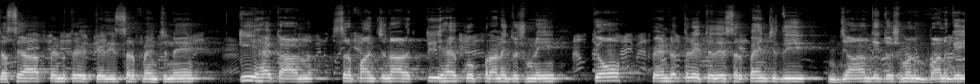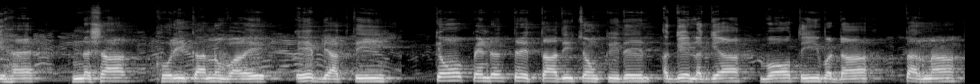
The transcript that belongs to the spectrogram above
ਦੱਸਿਆ ਪਿੰਡ ਧਰੇਤੇ ਦੀ ਸਰਪੰਚ ਨੇ। ਕੀ ਹੈ ਕਾਰਨ? ਸਰਪੰਚ ਨਾਲ ਕੀ ਹੈ ਕੋਈ ਪੁਰਾਣੀ ਦੁਸ਼ਮਣੀ? ਕਿਉਂ ਪਿੰਡ ਧਰੇਤੇ ਦੇ ਸਰਪੰਚ ਦੀ ਜਾਨ ਦੀ ਦੁਸ਼ਮਣ ਬਣ ਗਈ ਹੈ? ਨਸ਼ਾ ਖੋਰੀ ਕਰਨ ਵਾਲੇ ਇਹ ਵਿਅਕਤੀ ਕਿਉਂ ਪਿੰਡ ਧਲੇਤਾ ਦੀ ਚੌਂਕੀ ਦੇ ਅੱਗੇ ਲੱਗਿਆ ਬਹੁਤ ਹੀ ਵੱਡਾ ਧਰਨਾ?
